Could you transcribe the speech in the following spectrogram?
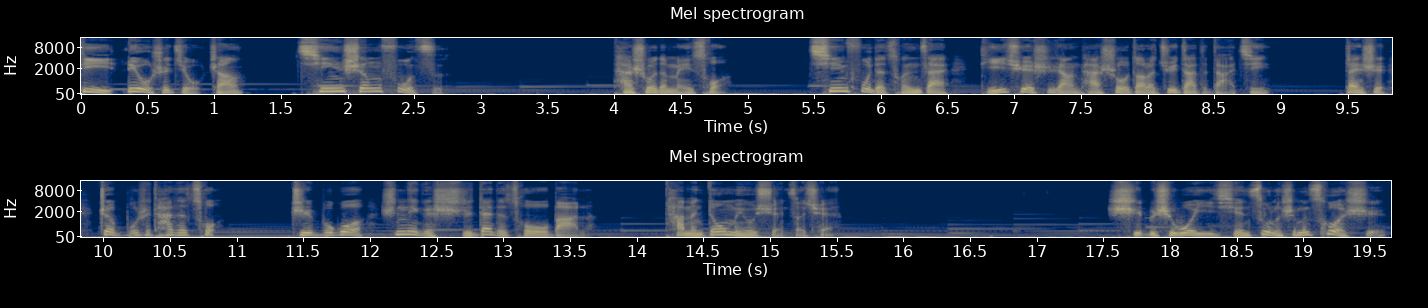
第六十九章，亲生父子。他说的没错，亲父的存在的确是让他受到了巨大的打击，但是这不是他的错，只不过是那个时代的错误罢了。他们都没有选择权。是不是我以前做了什么错事，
